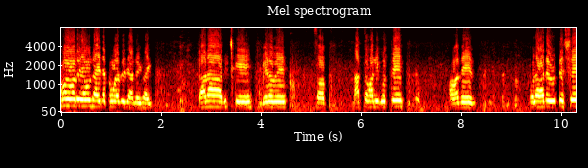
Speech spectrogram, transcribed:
বড় বড় যেমন রাইডার তোমরা তো জানোই ভাই। তারা আজকে বেরোবে, সব নাস্তা পানি করতে। আমাদের কোলাঘাটের উদ্দেশ্যে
